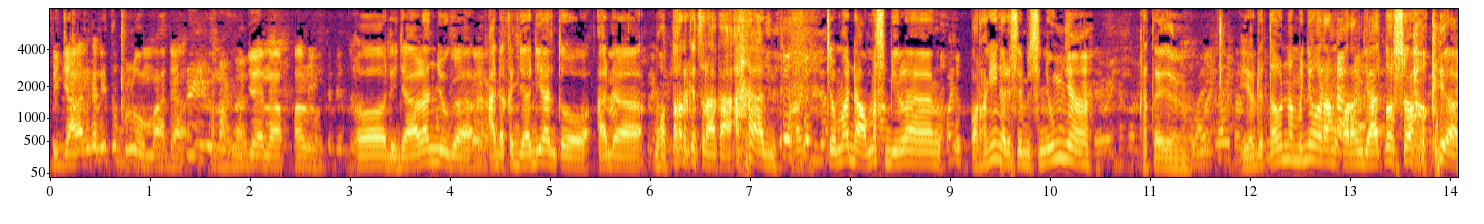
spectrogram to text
Di jalan kan itu belum ada kena hujan apa lu. Oh di jalan juga ada kejadian tuh ada motor kecelakaan. Cuma Damas bilang orangnya nggak ada senyum senyumnya katanya. Ya udah tahu namanya orang orang jatuh shock ya.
